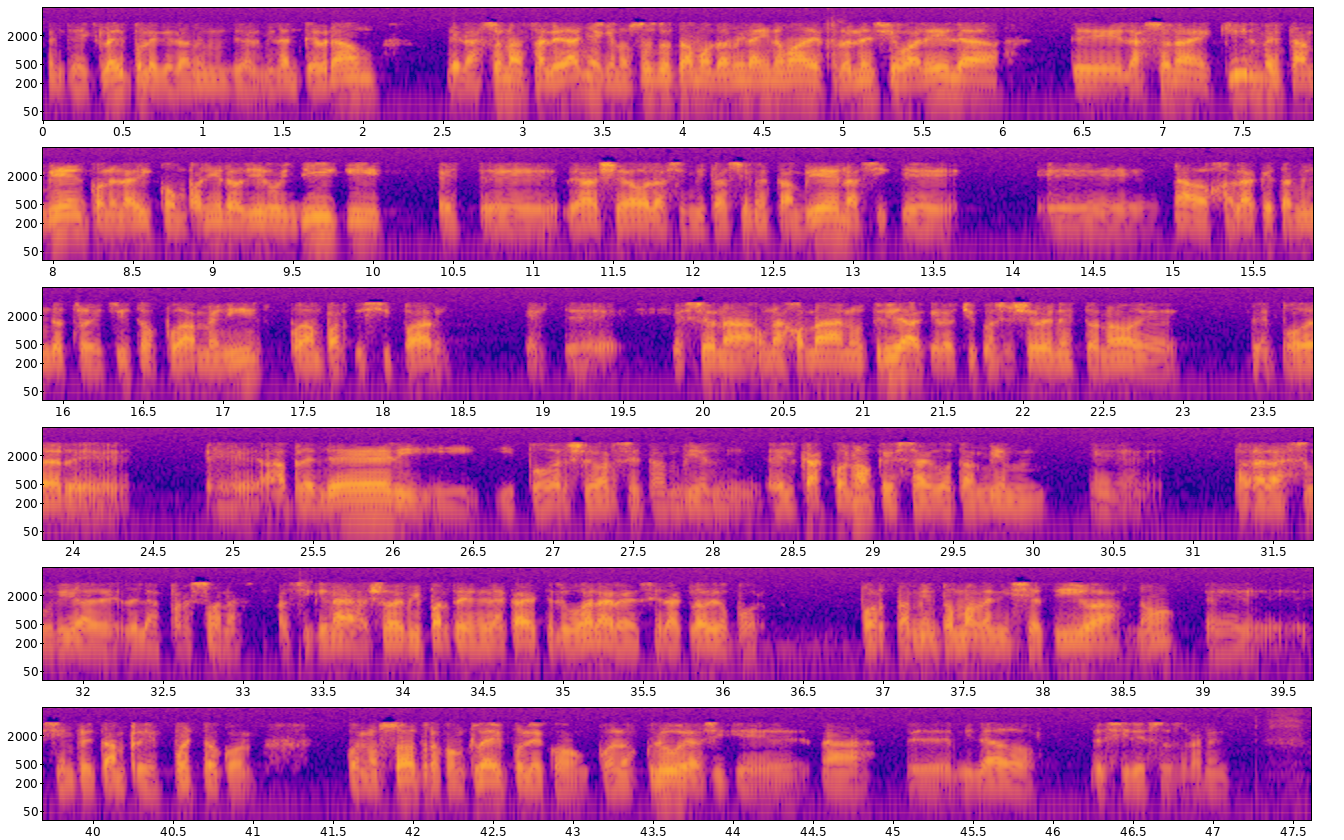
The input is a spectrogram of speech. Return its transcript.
gente de Claypole, que también de Almirante Brown, de la zona aledañas, que nosotros estamos también ahí nomás de Florencio Varela, de la zona de Quilmes también, con el ahí compañero Diego Indiqui, este, le han llegado las invitaciones también, así que eh, nada, ojalá que también de otros distritos puedan venir, puedan participar, este, que sea una, una jornada nutrida, que los chicos se lleven esto, ¿no? De, poder eh, eh, aprender y, y, poder llevarse también el casco, ¿no? Que es algo también eh, para la seguridad de, las personas. Así que nada, yo de mi parte desde acá, de este lugar, agradecer a Claudio por, por también tomar la iniciativa, ¿no? Eh, siempre tan predispuesto con, con nosotros, con Claypole, con, con los clubes, así que nada, de, mi lado decir eso solamente.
